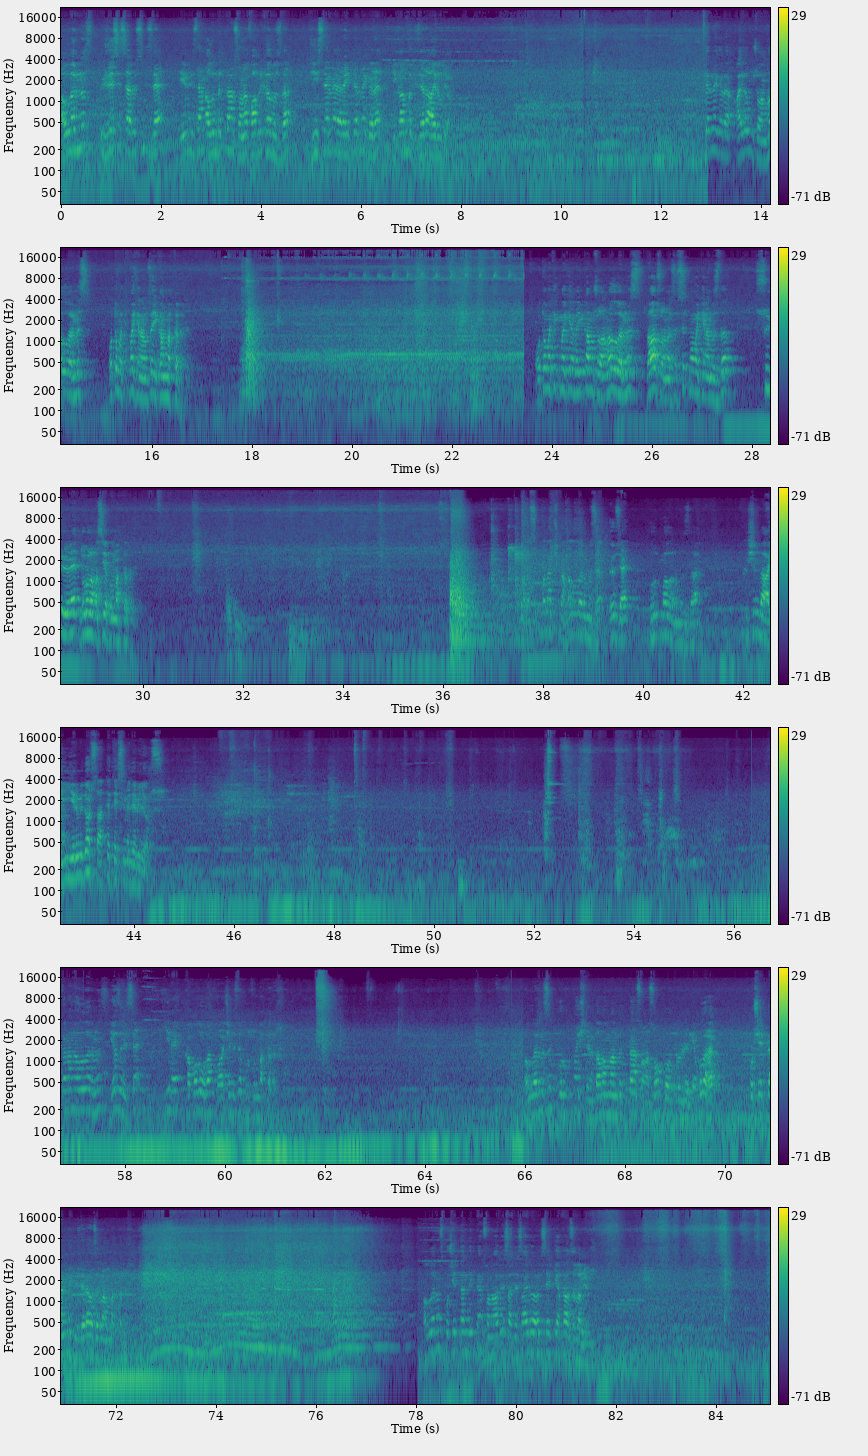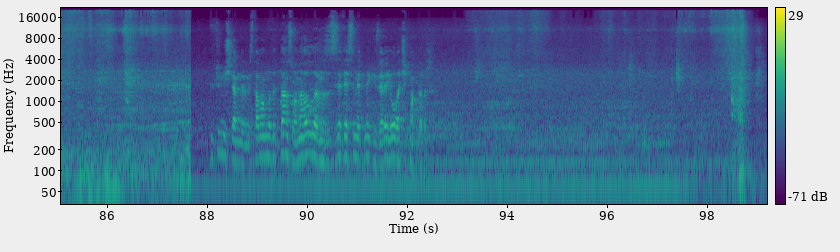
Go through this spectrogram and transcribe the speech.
Halılarınız ücretsiz servisimizle evinizden alındıktan sonra fabrikamızda cinslerine ve renklerine göre yıkanmak üzere ayrılıyor. Cinslerine göre ayrılmış olan halılarınız otomatik makinamızda yıkanmaktadır. Otomatik makinede yıkanmış olan halılarınız daha sonrası sıkma makinamızda suyu ve durulaması yapılmaktadır. Sonra sıkmadan çıkan halılarımızı özel kurutmalarımızda kışın dahi 24 saatte teslim edebiliyoruz. Yıkanan halılarınız yazın ise yine kapalı olan bahçemizde kurutulmaktadır. Halılarınızın kurutma işlemi tamamlandıktan sonra son kontrolleri yapılarak poşetlenmek üzere hazırlanmaktadır. Halılarınız poşetlendikten sonra adres adres ayrılarak sevkiyata hazırlanıyor. Bütün işlemlerimiz tamamladıktan sonra halılarınızı size teslim etmek üzere yola çıkmaktadır.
